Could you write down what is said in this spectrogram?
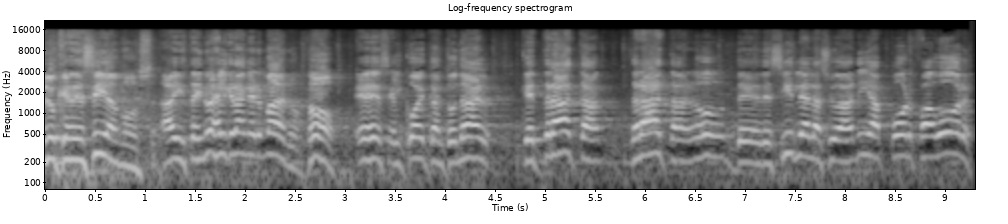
Lo que decíamos, ahí está, y no es el gran hermano, no, es el COE cantonal que trata, trata, ¿no? De decirle a la ciudadanía, por favor,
